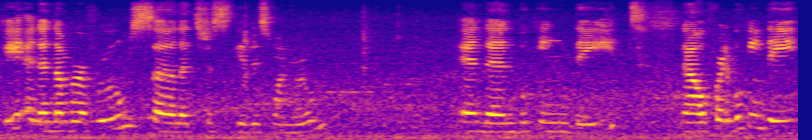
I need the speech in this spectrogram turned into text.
Okay, and then number of rooms, uh, let's just give this one room. And then booking date. Now, for the booking date,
